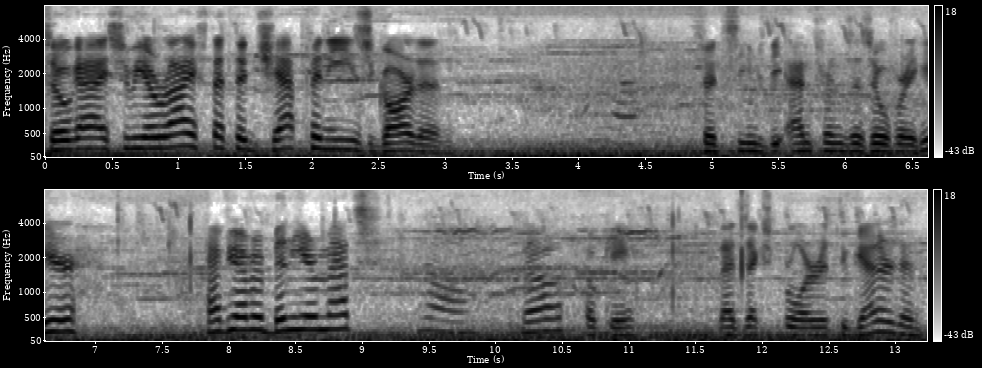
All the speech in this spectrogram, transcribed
so guys, we arrived at the Japanese garden. So it seems the entrance is over here. Have you ever been here, Matt? No. No? Okay. Let's explore it together then.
